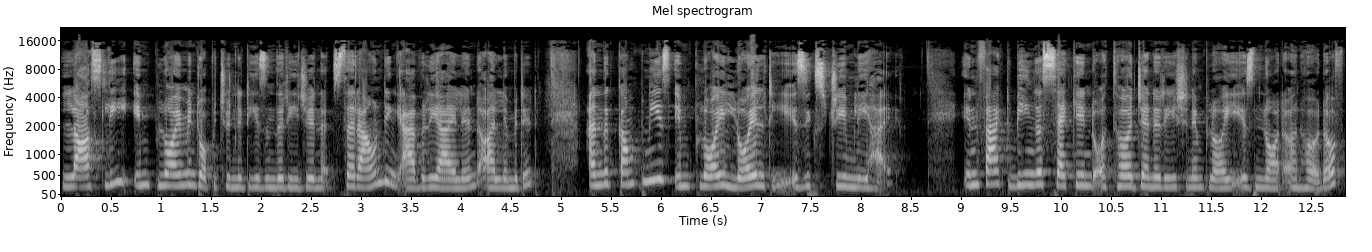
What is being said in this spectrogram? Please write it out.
Lastly, employment opportunities in the region surrounding Avery Island are limited, and the company's employee loyalty is extremely high. In fact, being a second or third generation employee is not unheard of.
